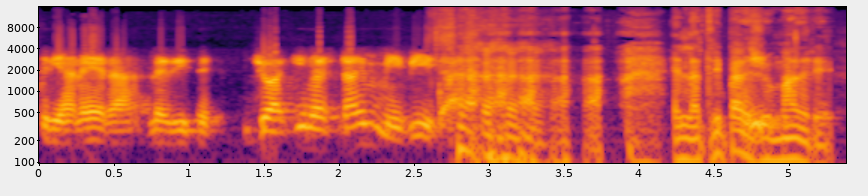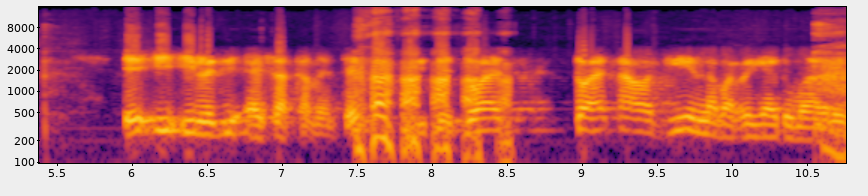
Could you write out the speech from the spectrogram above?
trianera le dice, yo aquí no he estado en mi vida. en la tripa de su madre. y, y- y le dice, exactamente, dice, tú has, tú has estado aquí en la barriga de tu madre.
